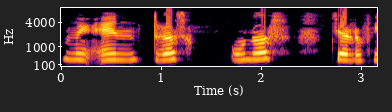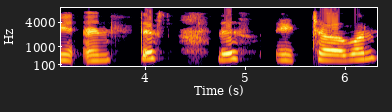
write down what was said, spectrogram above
mientras unos serpientes les echaban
